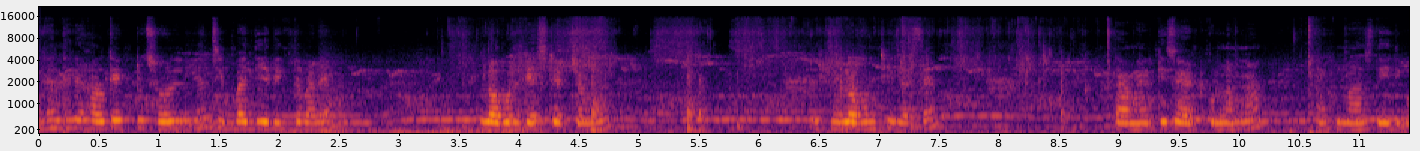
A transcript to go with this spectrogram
এখান থেকে হালকা একটু ঝোল নিয়ে জিব্বাই দিয়ে দেখতে পারেন লবণ টেস্টের জন্য। লবণ ঠিক আছে। তা আমি কিছু অ্যাড করলাম না। এখন মাছ দিয়ে দিব।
